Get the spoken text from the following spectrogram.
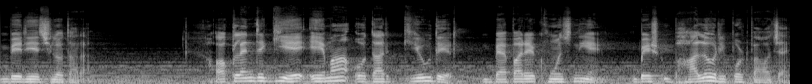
বেরিয়েছিল তারা। অকল্যান্ডে গিয়ে এমা ও তার কিউদের ব্যাপারে খোঁজ নিয়ে বেশ ভালো রিপোর্ট পাওয়া যায়।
